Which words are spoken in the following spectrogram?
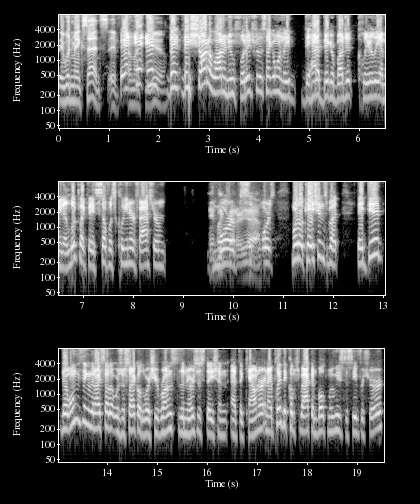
they wouldn't make sense if And, unless you and they they shot a lot of new footage for the second one. They they had a bigger budget. Clearly, I mean, it looked like they stuff was cleaner, faster, It more better, yeah. more more locations. But they did the only thing that I saw that was recycled where she runs to the nurse's station at the counter, and I played the clips back in both movies to see for sure.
